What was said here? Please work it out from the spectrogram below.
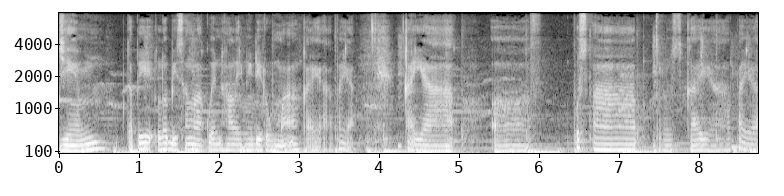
gym, tapi lo bisa ngelakuin hal ini di rumah kayak apa ya? Kayak uh, push up, terus kayak apa ya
